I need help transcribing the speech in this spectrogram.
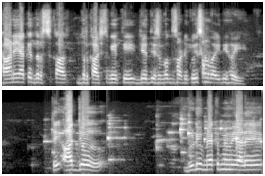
ਥਾਣੇ ਆ ਕੇ ਦਰਸਕਾ- ਦਰਖਾਸਤ ਕੀਤੀ ਜਿਸ ਦੇ ਸਬੰਧ ਸਾਡੀ ਕੋਈ ਸੁਣਵਾਈ ਨਹੀਂ ਹੋਈ। ਤੇ ਅੱਜ ਵੀਡੀਓ ਮਹਿਕਮੇ ਵਾਲੇ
